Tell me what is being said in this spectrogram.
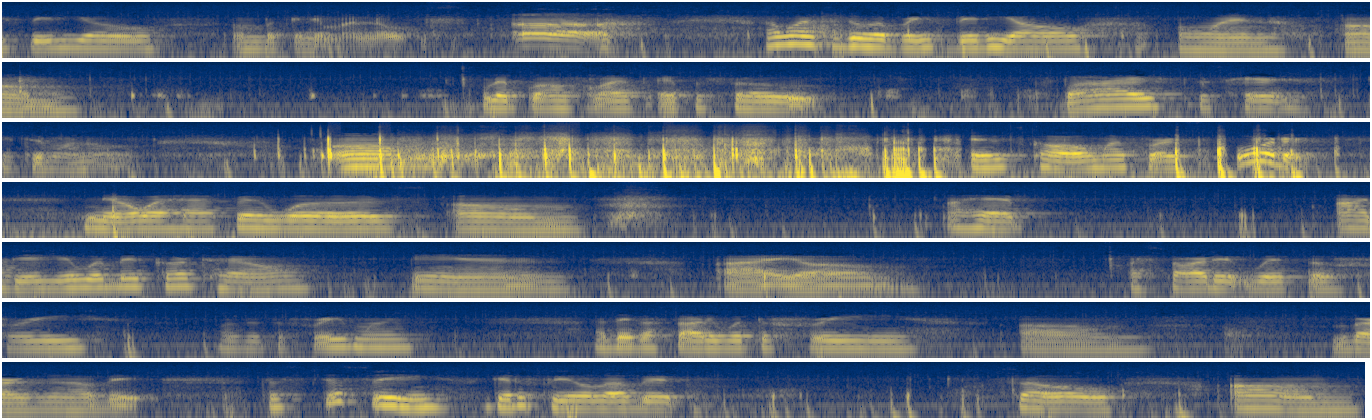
brief video. I'm looking at my notes. Uh, I wanted to do a brief video on um, Lip Gloss Life episode five. This hair is in my nose. Um, it's called My First Order. Now, what happened was, um, I had, I did get with Big Cartel, and I, um, I started with the free, was it the free one? I think I started with the free, um, version of it. Just, just see, get a feel of it. So, um,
